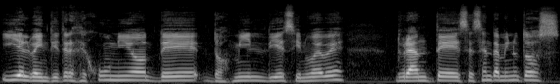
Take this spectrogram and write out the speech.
y el 23 de junio de 2019. Durante 60 minutos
